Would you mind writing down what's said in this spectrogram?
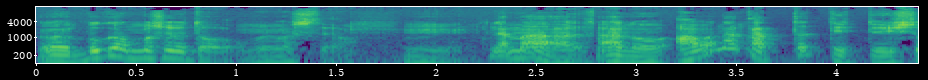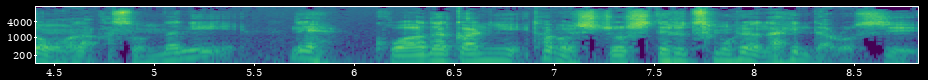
うん、僕は面白いと思いましたよ。うん。まあ、あの、合わなかったって言ってる人もなんかそんなにね、声高に多分主張してるつもりはないんだろうし、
